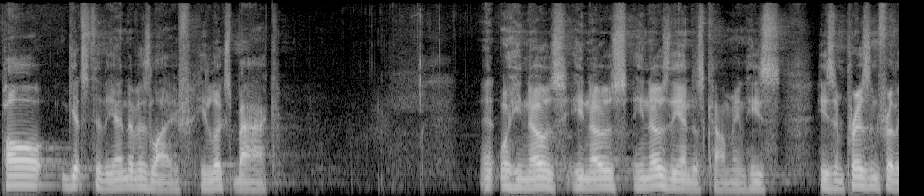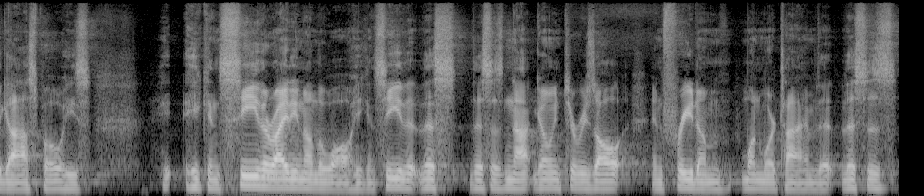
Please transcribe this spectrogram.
Paul gets to the end of his life. He looks back. And, well, he knows, he knows, he knows the end is coming. He's, he's imprisoned for the gospel. He's, he, can see the writing on the wall. He can see that this, this is not going to result in freedom one more time, that this is,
